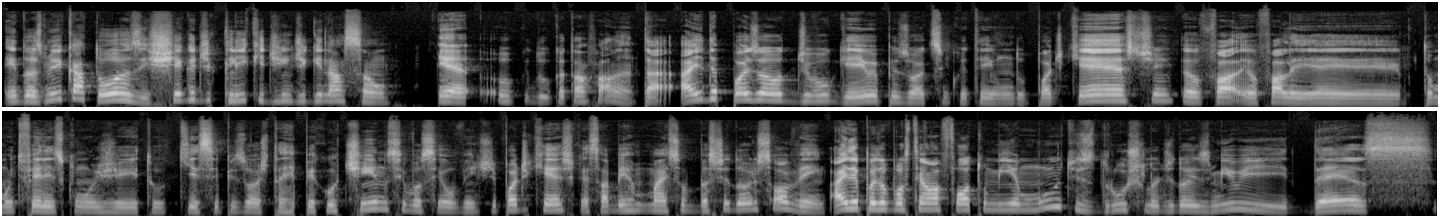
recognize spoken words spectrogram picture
Em 2014 chega de clique de indignação. É, o, do que eu tava falando. Tá, aí depois eu divulguei o episódio 51 do podcast. Eu, fa eu falei, é, tô muito feliz com o jeito que esse episódio tá repercutindo. Se você é ouvinte de podcast, quer saber mais sobre bastidores, só vem. Aí depois eu postei uma foto minha muito esdrúxula de 2010,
